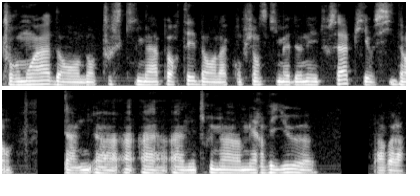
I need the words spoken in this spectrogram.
pour moi dans, tout ce qui m'a apporté, dans la confiance qu'il m'a donné et tout ça, puis aussi dans un, être humain merveilleux, euh, ben voilà,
